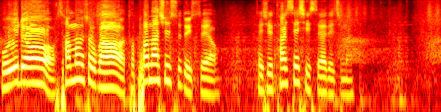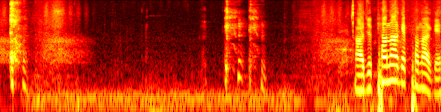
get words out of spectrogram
오히려 사문소가 더 편하실 수도 있어요. 대신 탈셋이 있어야 되지만. 아주 편하게 편하게.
